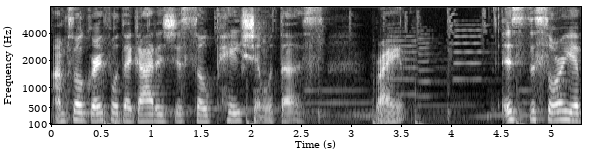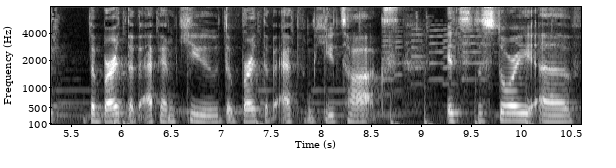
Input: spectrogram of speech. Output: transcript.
I'm so grateful that God is just so patient with us, right? It's the story of the birth of FMQ, the birth of FMQ Talks. It's the story of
